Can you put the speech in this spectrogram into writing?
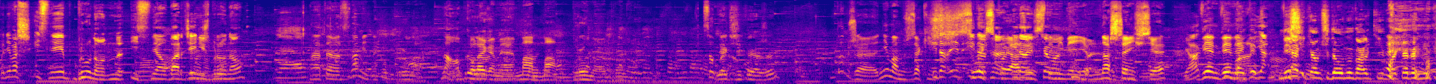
ponieważ istnieje Brunon, istniał bardziej niż Bruno. A teraz Znam jednego Bruna. No, Bruno. Kolegę miałem, mam, mam, Bruno, Bruno. Jak ci się kojarzy? Dobrze, nie mam jakichś I da- i- i złych skojarzeń z tym imieniem, Kubę. na szczęście. Jak? Wiem, wiem, Kuba, jak, ja- Nie sikał ci do umywalki w akademiku.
